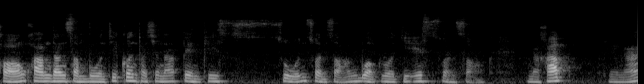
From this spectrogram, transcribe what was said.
ของความดันสมบูรณ์ที่ก้นภาชนะเป็น p 0 ส่วน 2 บวก rogs ส่วน 2 นะครับ โอเคนะ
